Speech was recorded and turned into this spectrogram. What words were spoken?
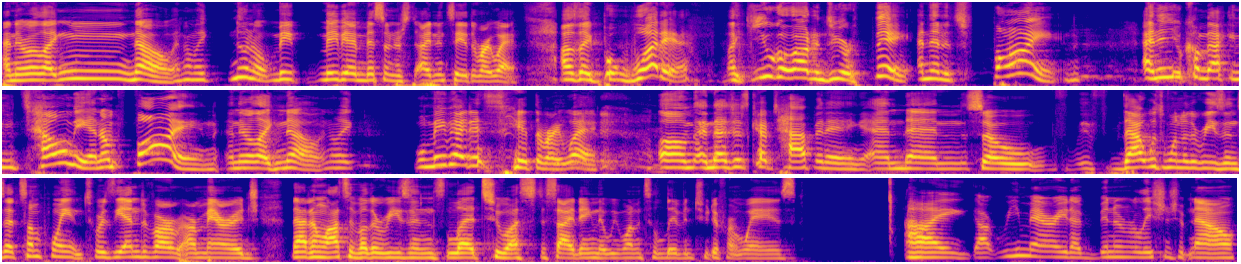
And they were like, mm, no. And I'm like, no, no, maybe, maybe I misunderstood. I didn't say it the right way. I was like, but what if, like, you go out and do your thing and then it's fine? And then you come back and you tell me and I'm fine. And they're like, no. And I'm like, well, maybe I didn't say it the right way. Um, and that just kept happening. And then, so that was one of the reasons at some point towards the end of our, our marriage, that and lots of other reasons led to us deciding that we wanted to live in two different ways. I got remarried. I've been in a relationship now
